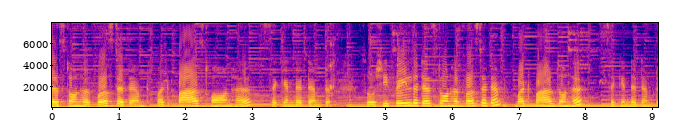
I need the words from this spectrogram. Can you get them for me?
test on her first attempt but passed on her second attempt so she fail the test on her first attempt but passed on her second attempt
